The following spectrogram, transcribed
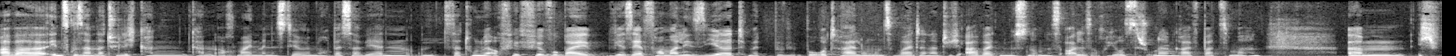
Aber insgesamt natürlich kann, kann auch mein Ministerium noch besser werden. Und da tun wir auch viel für, wobei wir sehr formalisiert mit Be Beurteilung und so weiter natürlich arbeiten müssen, um das alles auch juristisch unangreifbar zu machen. Ähm, ich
